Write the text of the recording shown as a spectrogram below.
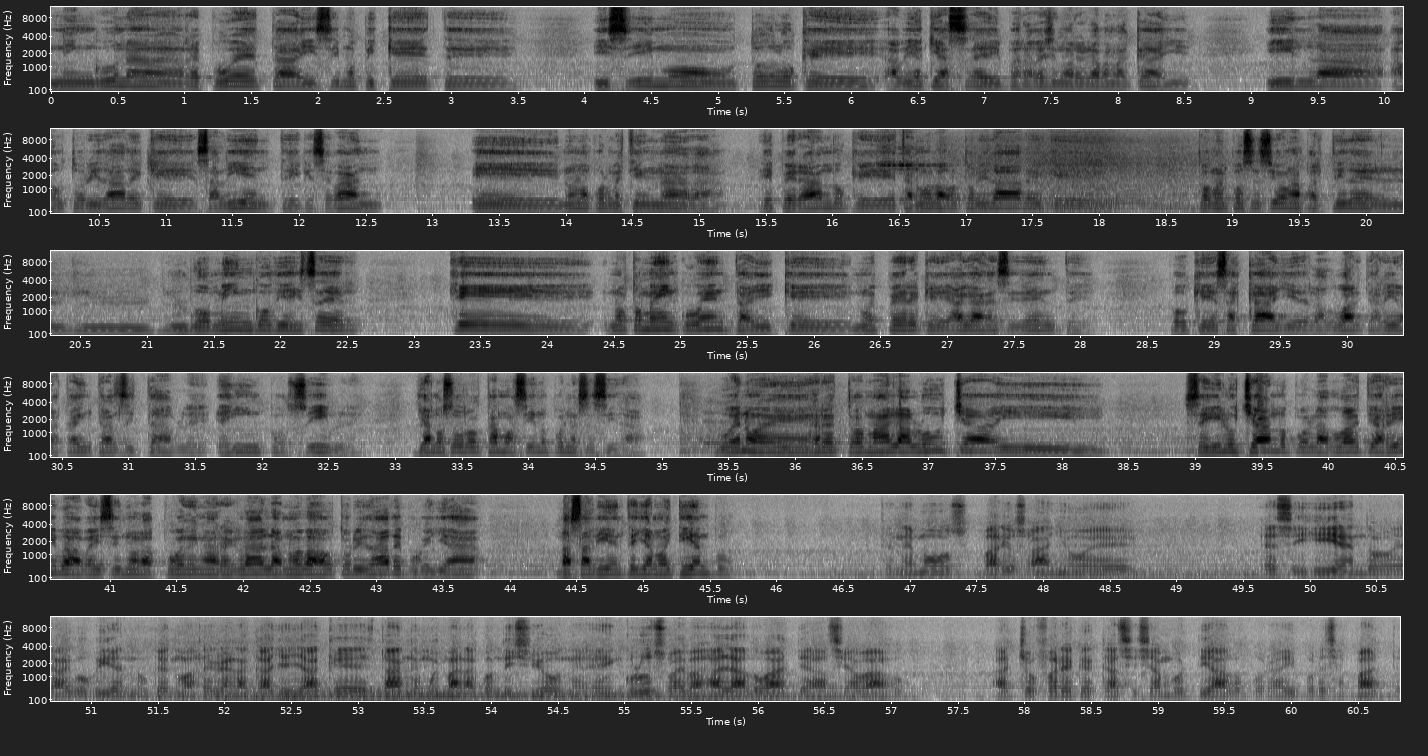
ninguna respuesta, hicimos piquete, hicimos todo lo que había que hacer para ver si nos arreglaban la calle. Y las autoridades que salientes, que se van, eh, no nos prometían nada, esperando que estas nuevas autoridades que tomen posesión a partir del domingo 16, que nos tomen en cuenta y que no espere que haya accidentes, porque esa calle de la Duarte arriba está intransitable, es imposible. Ya nosotros lo estamos haciendo por necesidad. Bueno, retomar la lucha y seguir luchando por la Duarte arriba, a ver si nos la pueden arreglar las nuevas autoridades, porque ya va saliente, ya no hay tiempo. Tenemos varios años eh, exigiendo al gobierno que nos arreglen la calle, ya que están en muy malas condiciones, e incluso hay bajar la Duarte hacia abajo. Hay choferes que casi se han volteado por ahí, por esa parte.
